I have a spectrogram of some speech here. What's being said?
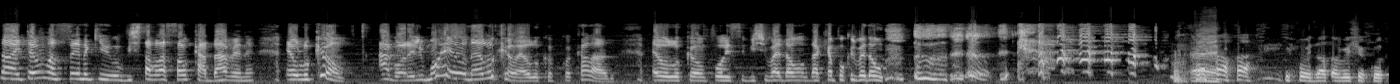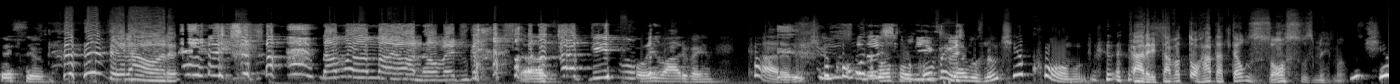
não, aí teve uma cena que o bicho tava lá só o cadáver, né? É o Lucão. Agora ele morreu, né, Lucão? Aí o Lucão ficou calado. É o Lucão, pô, esse bicho vai dar um. Daqui a pouco ele vai dar um. É, e foi exatamente o que aconteceu. bem na hora. Dá uma. uma ah, não, velho, desgraçado, tá vivo. Foi hilário, velho. Cara, não tinha como não não, pô. Convenhamos, não tinha como. Cara, ele tava torrado até os ossos, meu irmão. Não tinha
